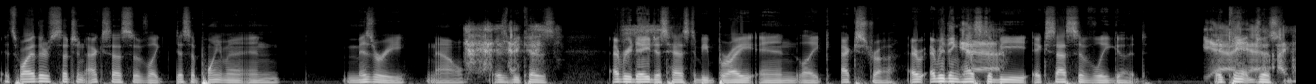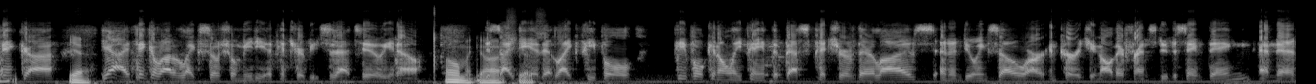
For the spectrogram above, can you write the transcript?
It's why there's such an excess of like disappointment and misery now, is because every day just has to be bright and like extra. Everything has to be excessively good. Yeah, it can't yeah. just. I think. Uh, yeah. Yeah, I think a lot of like social media contributes to that too. You know. Oh my gosh. This idea yes. that like people people can only paint the best picture of their lives, and in doing so, are encouraging all their friends to do the same thing. And then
